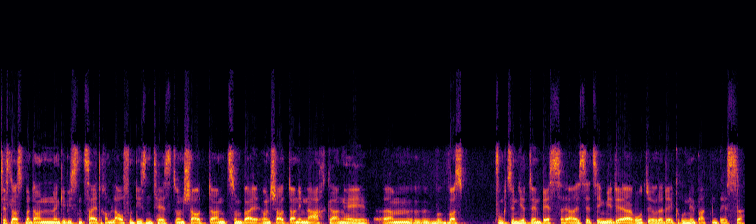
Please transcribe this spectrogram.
das lässt man dann einen gewissen Zeitraum laufen, diesen Test, und schaut dann zum Beispiel und schaut dann im Nachgang, hey, ähm, was funktioniert denn besser? Ja? Ist jetzt irgendwie der rote oder der grüne Button besser?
